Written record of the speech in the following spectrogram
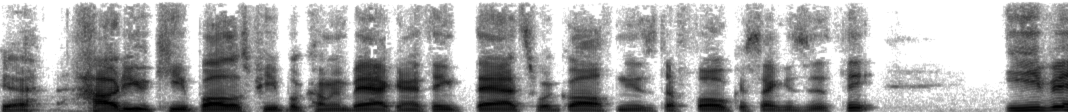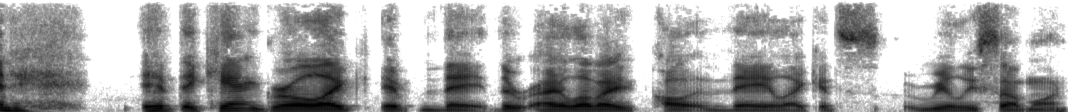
yeah, how do you keep all those people coming back? And I think that's what golf needs to focus on. Because the thing, even if they can't grow, like if they, I love I call it they, like it's really someone.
